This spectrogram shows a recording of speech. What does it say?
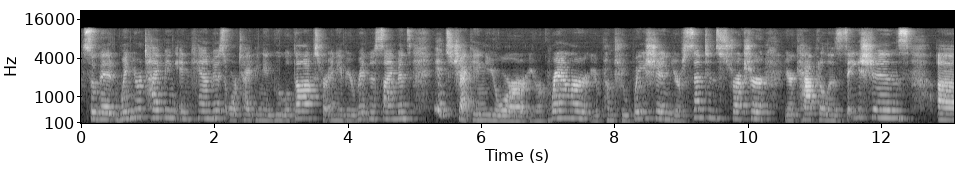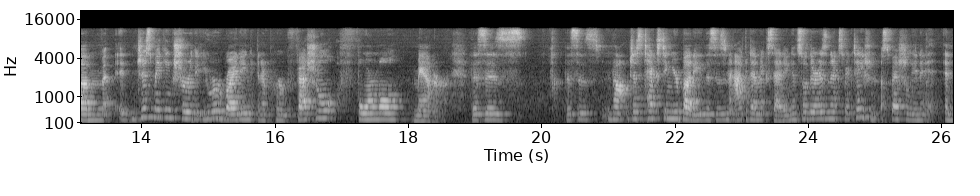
so that when you're typing in Canvas or typing in Google Docs for any of your written assignments, it's checking your, your grammar, your punctuation, your sentence structure, your capitalizations, um, just making sure that you are writing in a professional, formal manner. This is this is not just texting your buddy, this is an academic setting, and so there is an expectation, especially in an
